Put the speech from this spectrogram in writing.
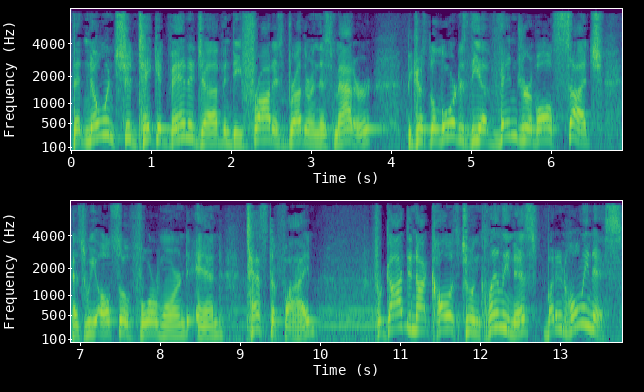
That no one should take advantage of and defraud his brother in this matter, because the Lord is the avenger of all such, as we also forewarned and testified. For God did not call us to uncleanliness, but in holiness.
